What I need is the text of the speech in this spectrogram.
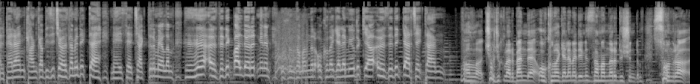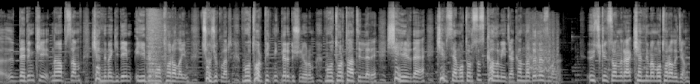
Alperen kanka biz hiç özlemedik de. Neyse çaktırmayalım. Hı hı özledik Baldi öğretmenim. Uzun zamandır okula gelemiyorduk ya özledik gerçekten. Valla çocuklar ben de okula gelemediğimiz zamanları düşündüm. Sonra e, dedim ki ne yapsam kendime gideyim iyi bir motor alayım. Çocuklar motor piknikleri düşünüyorum. Motor tatilleri. Şehirde kimse motorsuz kalmayacak anladınız mı? Üç gün sonra kendime motor alacağım.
